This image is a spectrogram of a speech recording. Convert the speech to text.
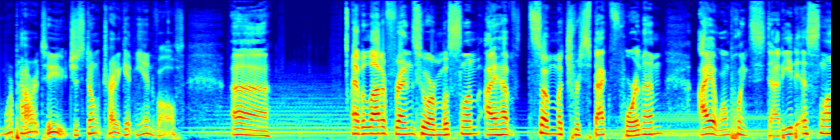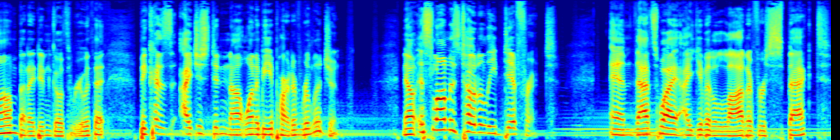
more power to you. Just don't try to get me involved. Uh, I have a lot of friends who are Muslim. I have so much respect for them. I at one point studied Islam, but I didn't go through with it because I just did not want to be a part of religion. Now, Islam is totally different, and that's why I give it a lot of respect.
